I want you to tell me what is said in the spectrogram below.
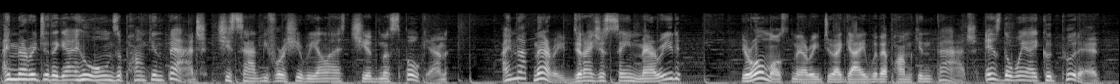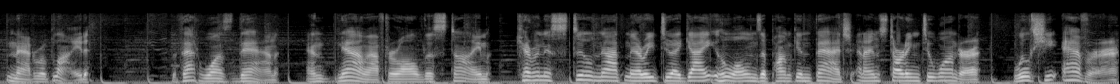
I'm married to the guy who owns a pumpkin patch, she said before she realized she had misspoken. I'm not married, did I just say married? You're almost married to a guy with a pumpkin patch, is the way I could put it, Matt replied. That was then, and now after all this time, Caryn is still not married to a guy who owns a pumpkin patch and I'm starting to wonder, will she ever?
